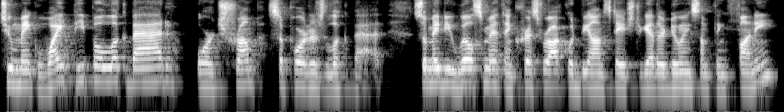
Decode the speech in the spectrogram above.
to make white people look bad or Trump supporters look bad. So maybe Will Smith and Chris Rock would be on stage together doing something funny,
